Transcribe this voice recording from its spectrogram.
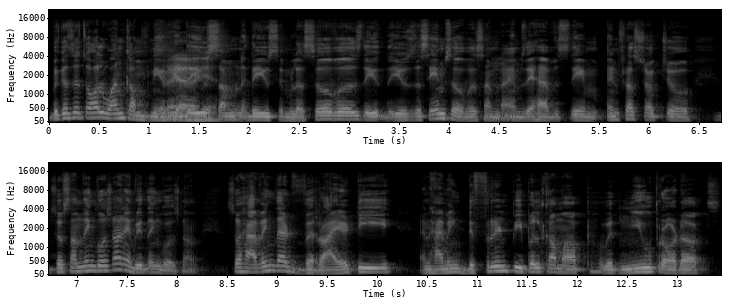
because it's all one company right? Yeah, they use yeah. some they use similar servers they, they use the same servers hmm. sometimes they have the same infrastructure. Hmm. So if something goes down everything goes down. So having that variety and having different people come up with new products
